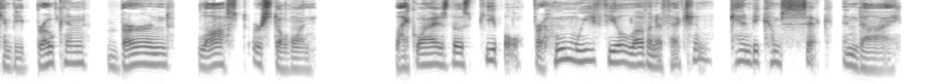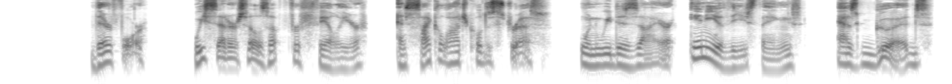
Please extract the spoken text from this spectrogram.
can be broken, burned, lost, or stolen. Likewise, those people for whom we feel love and affection can become sick and die. Therefore, we set ourselves up for failure and psychological distress when we desire any of these things as goods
